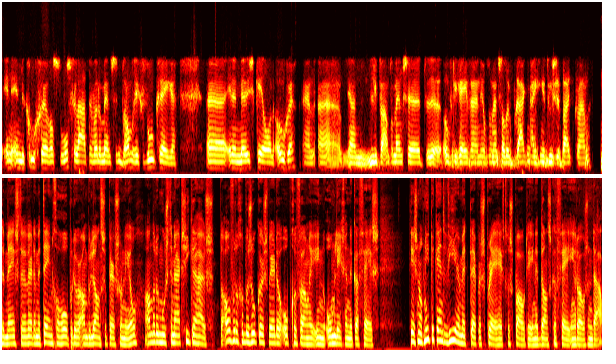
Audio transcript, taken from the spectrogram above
in, in de kroeg was losgelaten... waardoor mensen een branderig gevoel kregen. In hun neus, keel en ogen. En ja, liepen een aantal mensen te, over te geven. En heel veel mensen hadden ook braakneigingen toen ze buiten kwamen. De meesten werden meteen geholpen door ambulancepersoneel. Anderen moesten naar het ziekenhuis. De overige bezoekers werden opgevangen in omliggende cafés. Het is nog niet bekend wie er met pepperspray heeft gespoten... in het danscafé in Roosendaal.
